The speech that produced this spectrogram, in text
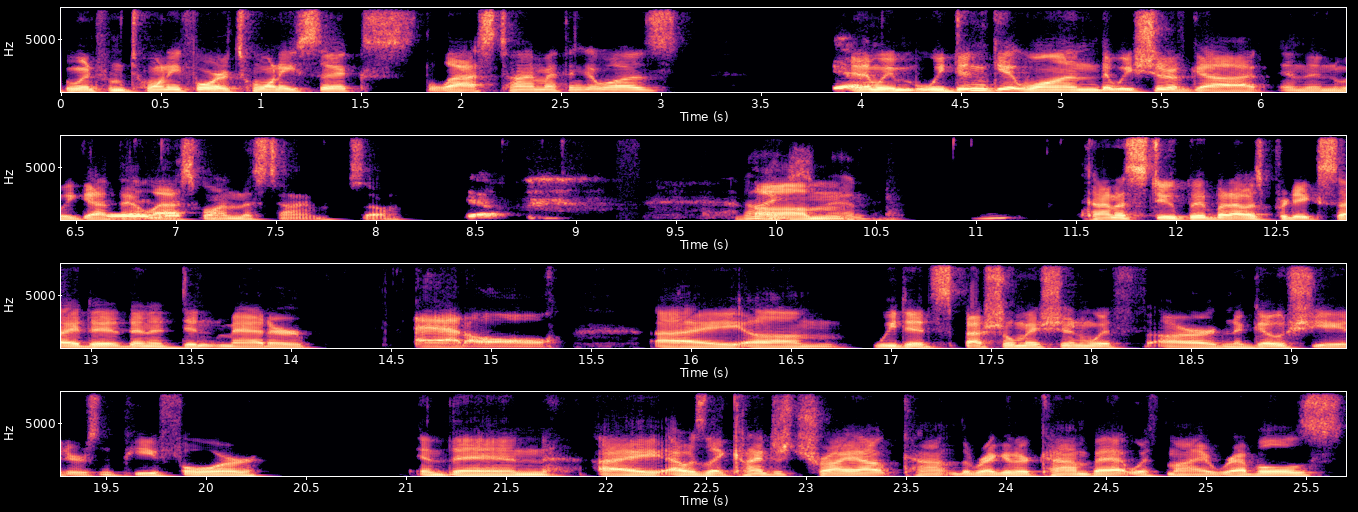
We went from 24 to 26 the last time I think it was. Yeah. And then we we didn't get one that we should have got, and then we got that last one this time. So yeah, Nice, Um, man. kind of stupid, but I was pretty excited, and it didn't matter at all. I um we did special mission with our negotiators in P4, and then I I was like, can I just try out com- the regular combat with my rebels?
